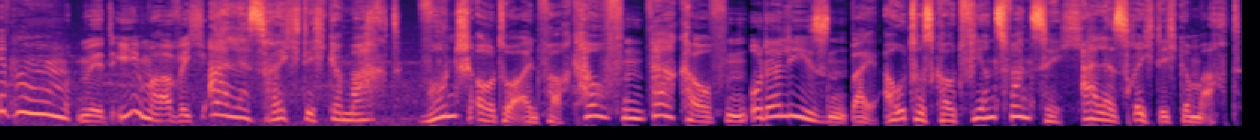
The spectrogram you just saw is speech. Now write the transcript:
eben. Mit ihm habe ich alles richtig gemacht. Wunschauto einfach kaufen, verkaufen oder leasen. Bei Autoscout24. Alles richtig gemacht.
